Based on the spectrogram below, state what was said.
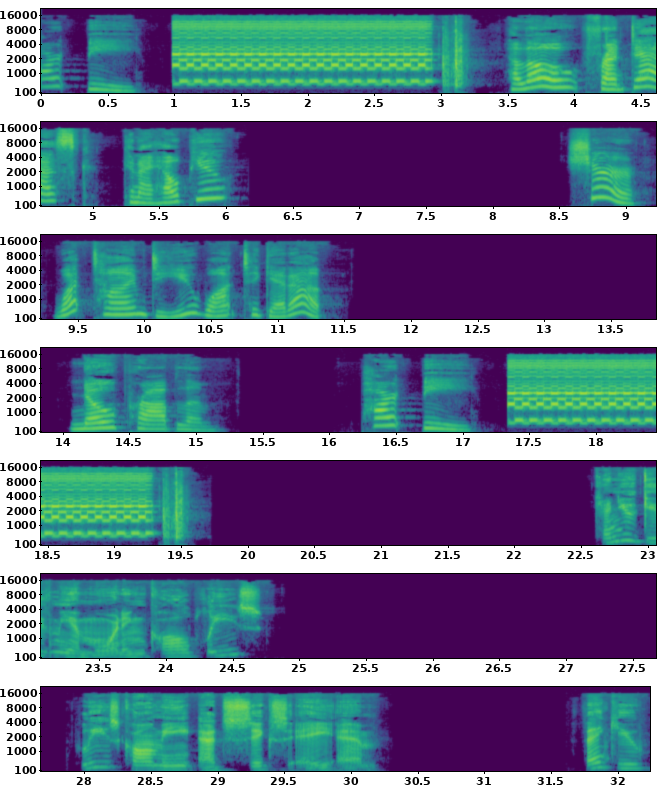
Part B. Hello, front desk. Can I help you? Sure. What time do you want to get up? No problem. Part B. Can you give me a morning call, please? Please call me at 6 a.m. Thank you.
